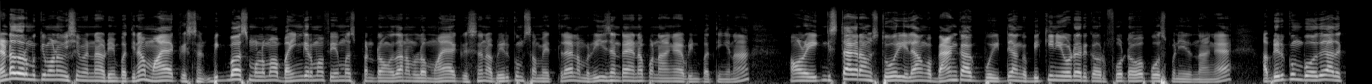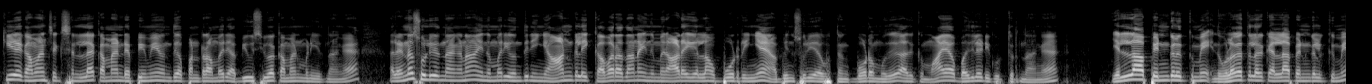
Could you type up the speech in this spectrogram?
ரெண்டாவது ஒரு முக்கியமான விஷயம் என்ன அப்படின்னு பார்த்தீங்கன்னா மாயா கிருஷ்ணன். பிக் பாஸ் மூலமாக பயங்கரமாக ஃபேமஸ் பண்ணுறவங்க தான் நம்மளோட மாயா கிருஷ்ணன். அப்படி இருக்கும் சமயத்தில் நம்ம ரீசெண்டாக என்ன பண்ணாங்க அப்படின்னு பார்த்தீங்கன்னா அவங்களோட இன்ஸ்டாகிராம் ஸ்டோரியில் அவங்க பேங்காக் போயிட்டு அங்கே பிக்கினியோடு இருக்க ஒரு ஃபோட்டோவை போஸ்ட் பண்ணியிருந்தாங்க. அப்படி இருக்கும்போது அதை கீழே கமெண்ட் செக்ஷனில் கமெண்ட் எப்பயுமே வந்து பண்ணுற மாதிரி அப்யூசிவாக கமெண்ட் பண்ணியிருந்தாங்க. அதில் என்ன சொல்லியிருந்தாங்கன்னா இந்த மாதிரி வந்து நீங்கள் ஆண்களை கவராக தானே இந்த மாதிரி ஆடைகள்லாம் போடுறீங்க அப்படின்னு சொல்லி ஒருத்தங்க போடும்போது அதுக்கு மாயா பதிலடி கொடுத்துருந்தாங்க. எல்லா பெண்களுக்குமே இந்த உலகத்தில் இருக்க எல்லா பெண்களுக்குமே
